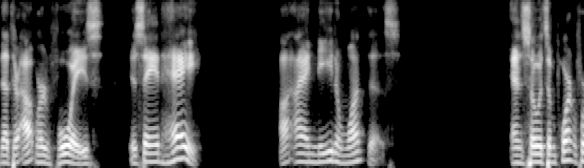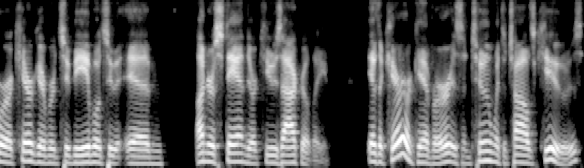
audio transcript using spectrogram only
that their outward voice is saying, Hey, I, I need and want this. And so it's important for a caregiver to be able to um, understand their cues accurately. If the caregiver is in tune with the child's cues,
